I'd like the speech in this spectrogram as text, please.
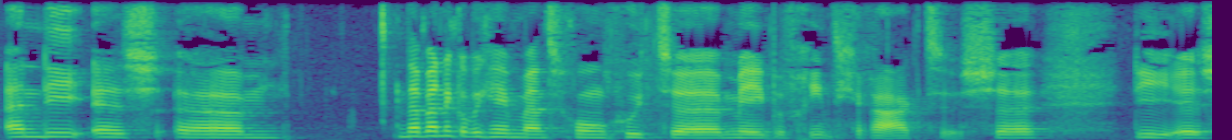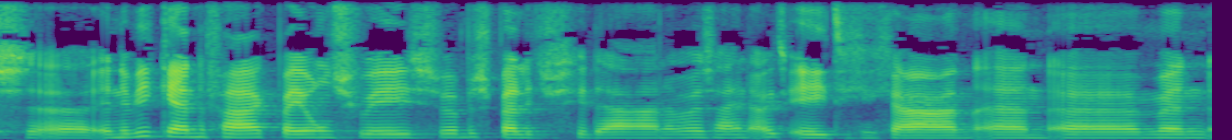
En die is, um, daar ben ik op een gegeven moment gewoon goed uh, mee bevriend geraakt. Dus uh, die is uh, in de weekenden vaak bij ons geweest. We hebben spelletjes gedaan en we zijn uit eten gegaan. En mijn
